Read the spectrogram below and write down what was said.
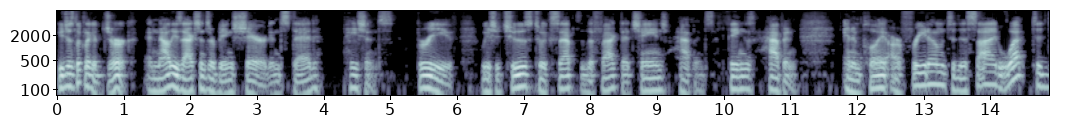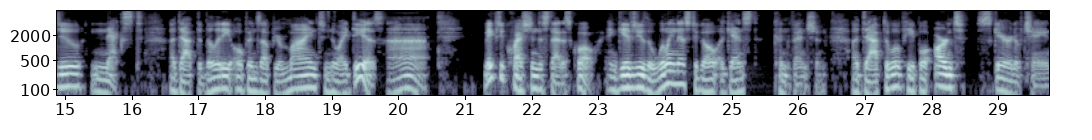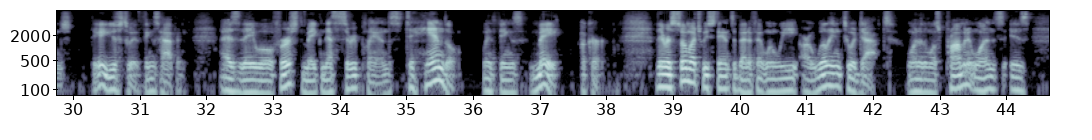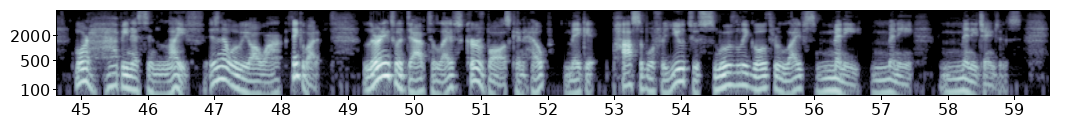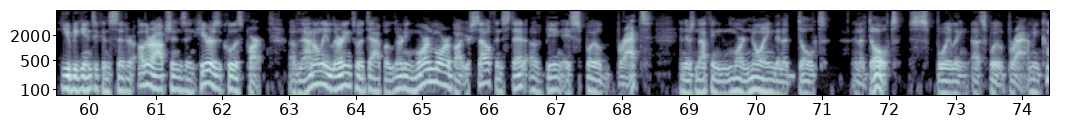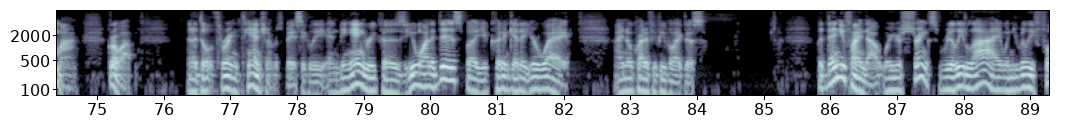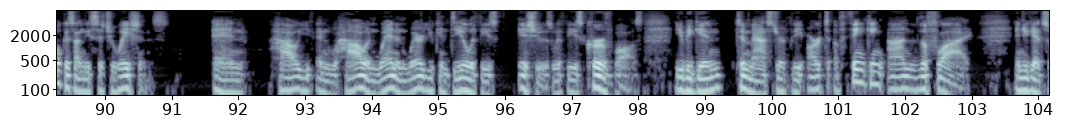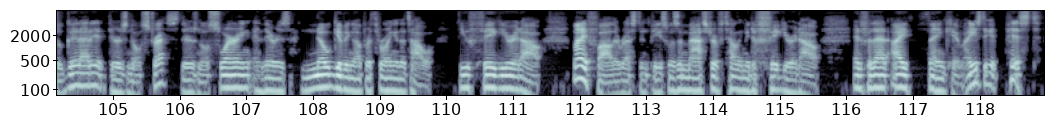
You just look like a jerk. And now these actions are being shared. Instead, patience. Breathe. We should choose to accept the fact that change happens. Things happen and employ our freedom to decide what to do next. Adaptability opens up your mind to new ideas. Ah, makes you question the status quo and gives you the willingness to go against convention. Adaptable people aren't scared of change. They get used to it. Things happen. As they will first make necessary plans to handle when things may occur. There is so much we stand to benefit when we are willing to adapt. One of the most prominent ones is more happiness in life. Isn't that what we all want? Think about it. Learning to adapt to life's curveballs can help make it possible for you to smoothly go through life's many, many, many changes. You begin to consider other options, and here is the coolest part of not only learning to adapt, but learning more and more about yourself instead of being a spoiled brat. And there's nothing more annoying than adult an adult spoiling a spoiled brat. I mean, come on, grow up. An adult throwing tantrums, basically, and being angry because you wanted this, but you couldn't get it your way. I know quite a few people like this. But then you find out where your strengths really lie when you really focus on these situations and how you and how and when and where you can deal with these issues, with these curveballs. You begin to master the art of thinking on the fly. And you get so good at it, there's no stress, there's no swearing, and there is no giving up or throwing in the towel. You figure it out. My father, rest in peace, was a master of telling me to figure it out. And for that, I thank him. I used to get pissed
